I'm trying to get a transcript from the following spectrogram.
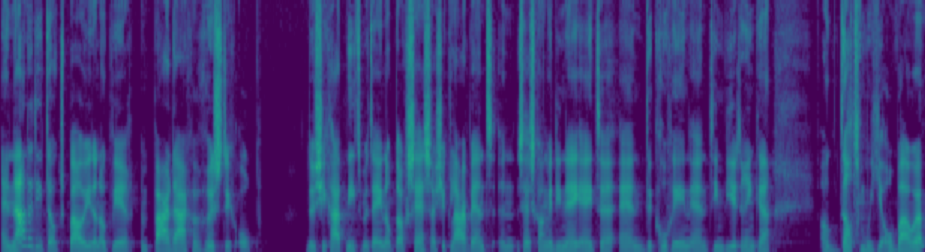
En na de detox bouw je dan ook weer een paar dagen rustig op. Dus je gaat niet meteen op dag 6, als je klaar bent, een zesgangen diner eten en de kroeg in en tien bier drinken. Ook dat moet je opbouwen.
